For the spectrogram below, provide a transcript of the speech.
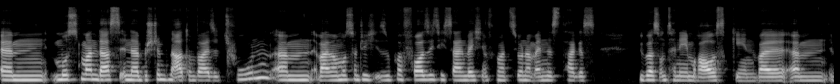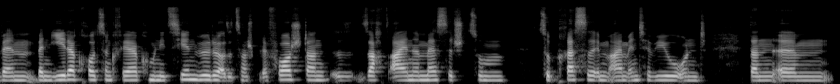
ähm, muss man das in einer bestimmten Art und Weise tun, ähm, weil man muss natürlich super vorsichtig sein, welche Informationen am Ende des Tages über das Unternehmen rausgehen, weil ähm, wenn, wenn jeder kreuz und quer kommunizieren würde, also zum Beispiel der Vorstand äh, sagt eine Message zum, zur Presse in einem Interview und dann ähm,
